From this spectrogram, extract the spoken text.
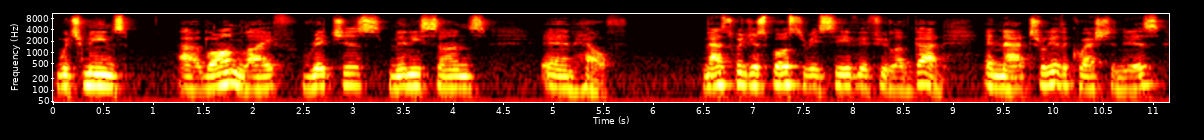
which means a long life, riches, many sons, and health. And that's what you're supposed to receive if you love God. And naturally, the question is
